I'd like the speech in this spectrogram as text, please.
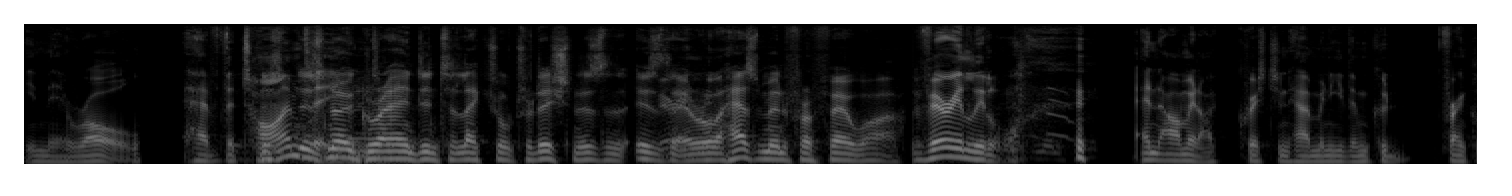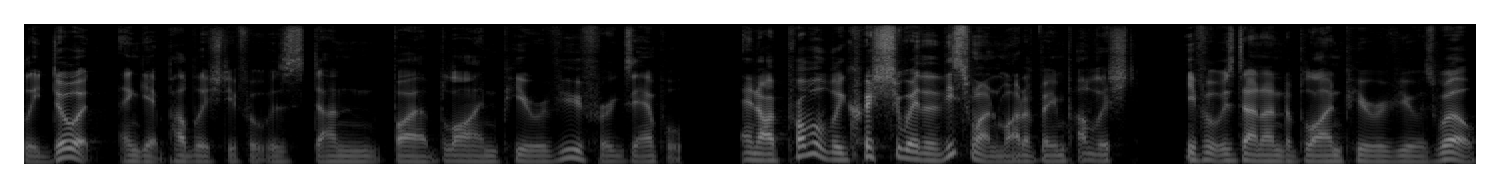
in their role have the time There's, there's no grand intellectual tradition, isn't is Very there? Or there hasn't been for a fair while. very little. and I mean, I question how many of them could frankly do it and get published if it was done by a blind peer review, for example. And I probably question whether this one might have been published if it was done under blind peer review as well,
